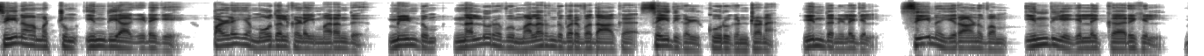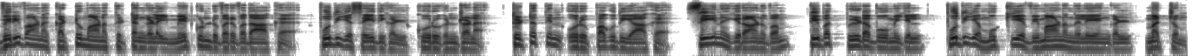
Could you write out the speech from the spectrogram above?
சீனா மற்றும் இந்தியா இடையே பழைய மோதல்களை மறந்து மீண்டும் நல்லுறவு மலர்ந்து வருவதாக செய்திகள் கூறுகின்றன. இந்த நிலையில் சீன இராணுவம் இந்திய எல்லைக்கு அருகில் விரிவான கட்டுமான திட்டங்களை மேற்கொண்டு வருவதாக புதிய செய்திகள் கூறுகின்றன. திட்டத்தின் ஒரு பகுதியாக சீன இராணுவம் திபெத் பீடபூமியில் புதிய முக்கிய விமான நிலையங்கள் மற்றும்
